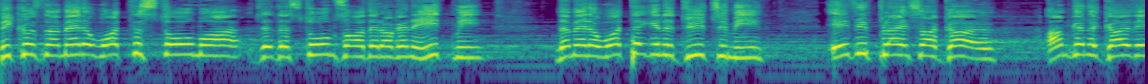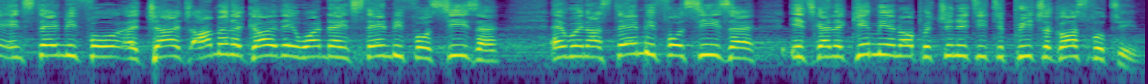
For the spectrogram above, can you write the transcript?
Because no matter what the storm are, the storms are that are going to hit me, no matter what they're going to do to me, every place I go, I'm going to go there and stand before a judge. I'm going to go there one day and stand before Caesar. And when I stand before Caesar, it's going to give me an opportunity to preach the gospel to him.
